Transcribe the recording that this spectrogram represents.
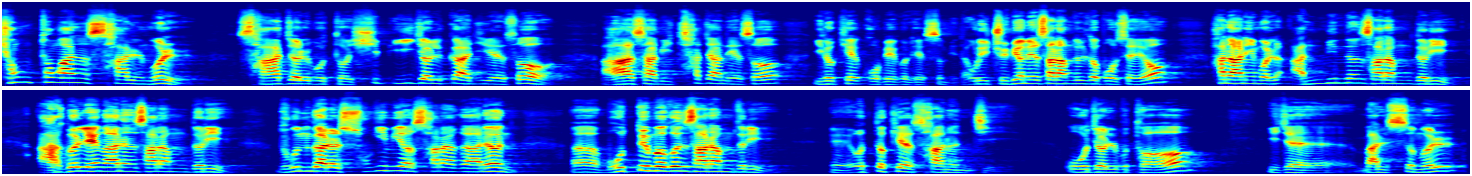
형통한 삶을 4절부터 12절까지 해서 아삽이 찾아내서 이렇게 고백을 했습니다. 우리 주변의 사람들도 보세요. 하나님을 안 믿는 사람들이 악을 행하는 사람들이 누군가를 속이며 살아가는 어, 못돼 먹은 사람들이 예, 어떻게 사는지 5절부터 이제 말씀을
